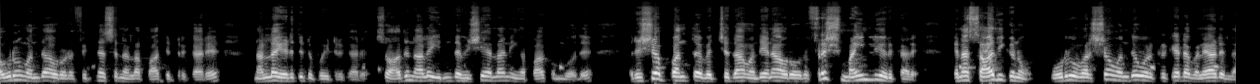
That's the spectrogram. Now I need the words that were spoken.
அவரும் வந்து அவரோட ஃபிட்னஸ் நல்லா பார்த்துட்டு இருக்காரு. நல்லா எடுத்துட்டு போயிட்டு இருக்காரு. சோ அதனால இந்த விஷயம் எல்லாம் நீங்க பார்க்கும்போது ரிஷப் பந்தை வச்சுதான் வந்து ஏன்னா அவர் ஒரு ஃப்ரெஷ் மைண்ட்லயும் இருக்காரு. ஏன்னா சாதிக்கணும். ஒரு வருஷம் வந்து ஒரு கிரிக்கெட்டை விளையாடல.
